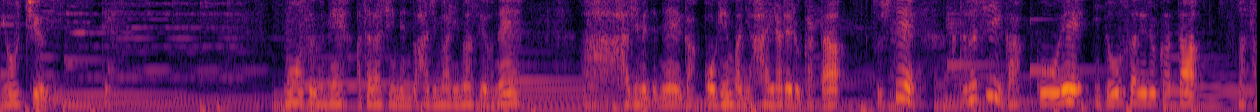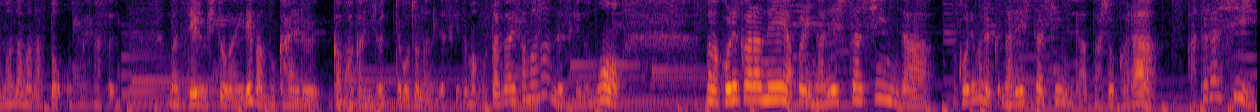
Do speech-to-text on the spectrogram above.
要注意です。もうすぐね新しい年度始まりますよね。あー初めてね学校現場に入られる方。そして新しい学校へ移動される方。まあ様々だと思います、まあ、出る人がいれば迎える側がいるってことなんですけど、まあ、お互い様なんですけどもまあこれからねやっぱり慣れ親しんだこれまで慣れ親しんだ場所から新しい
